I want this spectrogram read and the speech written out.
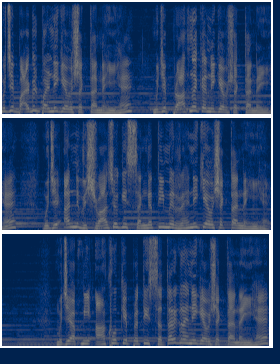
मुझे बाइबल पढ़ने की आवश्यकता नहीं है। मुझे प्रार्थना करने की आवश्यकता नहीं है। मुझे अन्य विश्वासियों की संगति में रहने की आवश्यकता नहीं है। मुझे अपनी आँखों के प्रति सतर्क रहने की आवश्यकता नहीं है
